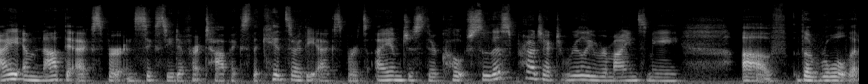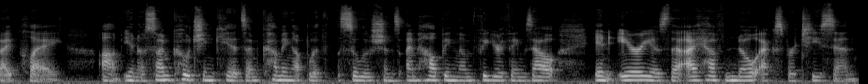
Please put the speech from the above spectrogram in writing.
I am not the expert in 60 different topics. The kids are the experts. I am just their coach. So this project really reminds me of the role that I play. Um, you know, so I'm coaching kids, I'm coming up with solutions, I'm helping them figure things out in areas that I have no expertise in.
